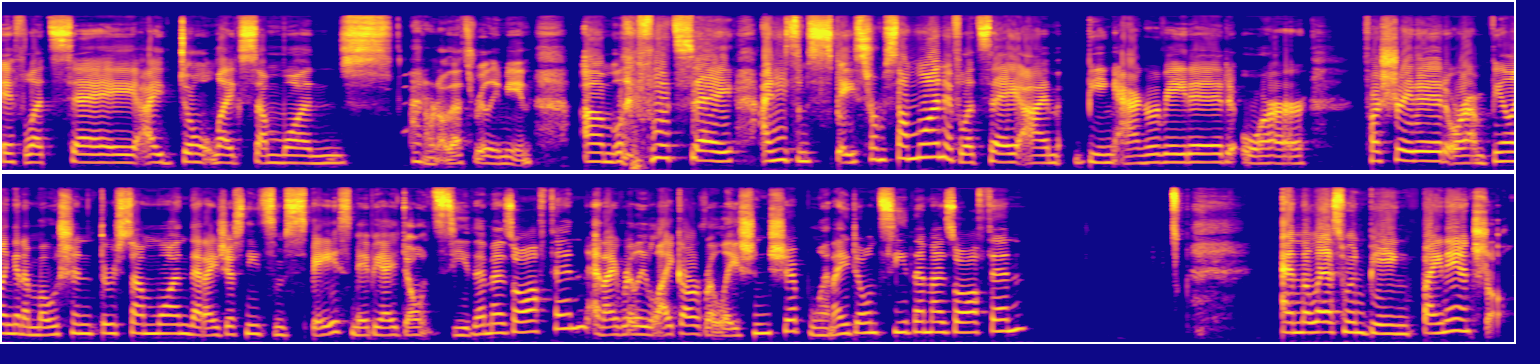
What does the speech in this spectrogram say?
if let's say I don't like someone's, I don't know, that's really mean. Um, if let's say I need some space from someone, if let's say I'm being aggravated or frustrated or I'm feeling an emotion through someone that I just need some space, maybe I don't see them as often. And I really like our relationship when I don't see them as often. And the last one being financial.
